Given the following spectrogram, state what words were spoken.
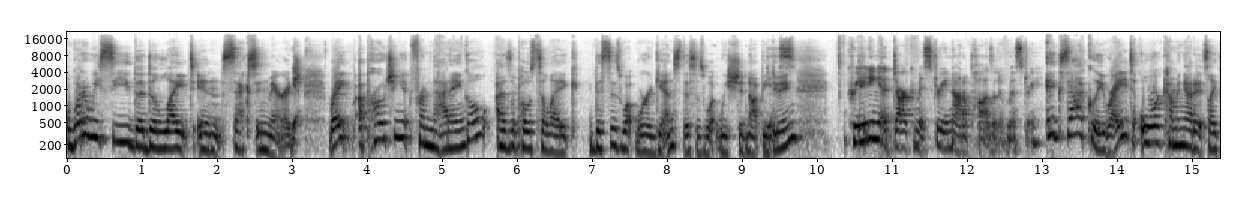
what do we see the delight in sex in marriage Yeah. right approaching it from that angle as Mm-hmm. opposed to like this is what we're against this is what we should not be Yes. doing creating a dark mystery not a positive mystery. Exactly right? Or coming at it it's like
